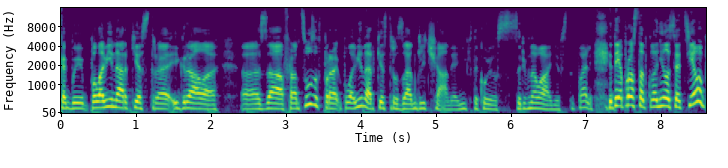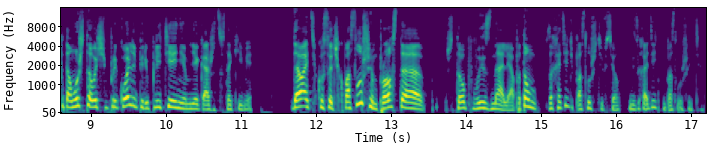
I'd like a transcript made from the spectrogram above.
Как бы половина оркестра играла э, за французов, половина оркестра за англичан, и они в такое соревнование вступали. Это я просто отклонилась от темы, потому что очень прикольное переплетение, мне кажется, такими. Давайте кусочек послушаем, просто чтоб вы знали. А потом захотите, послушайте все. Не захотите, не послушайте.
